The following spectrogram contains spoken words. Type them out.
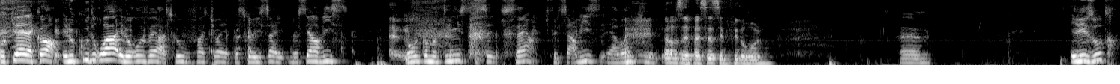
Ok, d'accord. Et le coup droit et le revers, est-ce que vous facturez? Parce que ça, le service. Comme, comme au tennis, tu, sais, tu sers, tu fais le service et après tu. Non, c'est pas ça, c'est plus drôle. Euh, Et les autres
